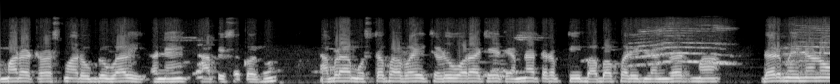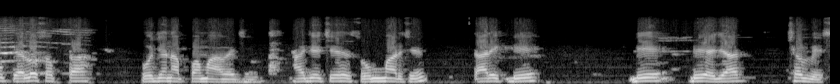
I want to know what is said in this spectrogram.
અમારા ટ્રસ્ટમાં રૂબરૂ આવી અને આપી શકો છો. આપણા મુસ્તફાભાઈ ખેડુવોરા છે, તેમના તરફથી બાબા ફરીદ લંગરમાં દર મહિનાનો પહેલો સપ્તાહ ભોજન આપવામાં આવે છે. આજે છે, સોમવાર છે, તારીખ બે બે બે હજાર છવ્વીસ.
